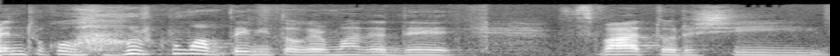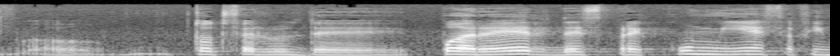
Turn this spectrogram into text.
pentru că oricum am primit o grămadă de sfaturi și uh, tot felul de păreri despre cum e să fii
